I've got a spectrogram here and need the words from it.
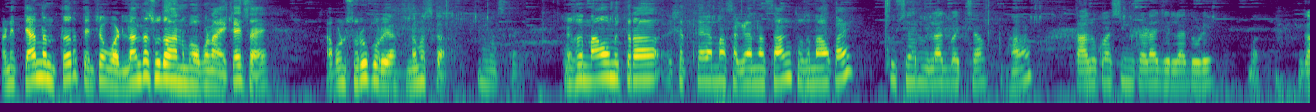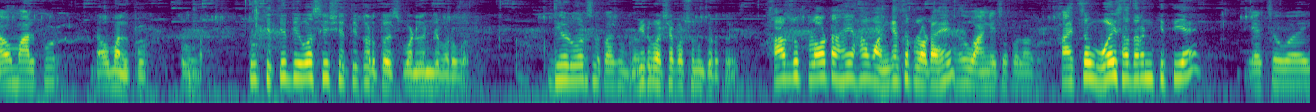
आणि त्यानंतर त्यांच्या वडिलांचा सुद्धा अनुभव आपण ऐकायचा आहे. आपण सुरू करूया. नमस्कार. नमस्कार. तुझं नाव मित्रा शेतकऱ्यांना सगळ्यांना सांग. तुझं नाव काय? तुषार विलास बच्चाव. हां? तालुका शिंदखेडा जिल्हा धुळे. गाव मालपूर. गाव मालपूर. हो. तू किती दिवस ही शेती करतोयस वडिलांच्या बरोबर? दीड वर्षापासून दीड करतो. वर्षापासून करतोय. हा जो प्लॉट आहे हा वांग्याचा प्लॉट आहे? हे वांग्याचे प्लॉट ह्याचं वय साधारण किती आहे? याचं वय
